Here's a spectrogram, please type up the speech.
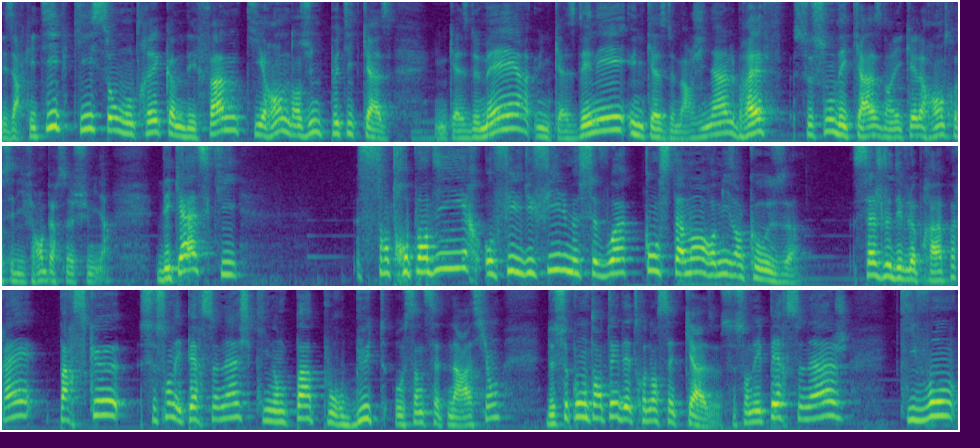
Des archétypes qui sont montrés comme des femmes qui rentrent dans une petite case. Une case de mère, une case d'aîné, une case de marginal, bref, ce sont des cases dans lesquelles rentrent ces différents personnages féminins. Des cases qui, sans trop en dire, au fil du film se voient constamment remises en cause. Ça, je le développerai après, parce que ce sont des personnages qui n'ont pas pour but au sein de cette narration de se contenter d'être dans cette case. Ce sont des personnages qui vont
